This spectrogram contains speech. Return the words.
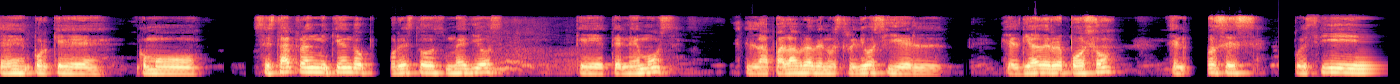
eh, porque como se está transmitiendo por estos medios que tenemos, la palabra de nuestro Dios y el, el día de reposo, entonces, pues sí,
